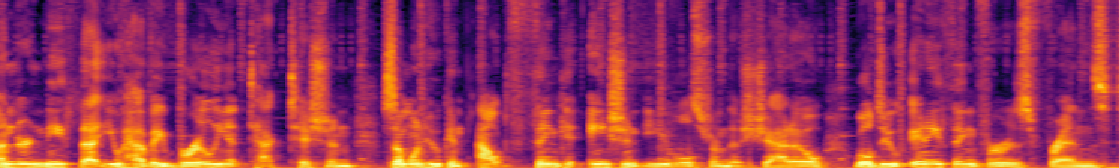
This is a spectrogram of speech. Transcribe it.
Underneath that, you have a brilliant tactician, someone who can outthink ancient evils from the shadow, will do anything for his friends,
